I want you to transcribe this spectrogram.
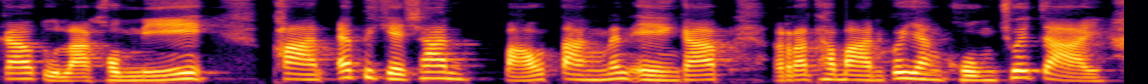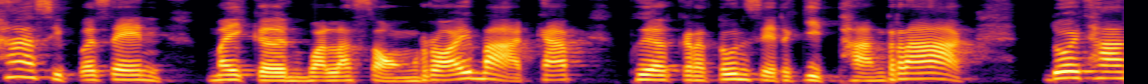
29 ตุลาคมนี้ ผ่านแอปพลิเคชันเป๋าตังนั่นเองครับ รัฐบาลก็ยังคงช่วยจ่าย 50%ไม่เกินวันละ 200 บาทครับ เพื่อกระตุ้นเศรษฐกิจฐานราก โดยทาง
